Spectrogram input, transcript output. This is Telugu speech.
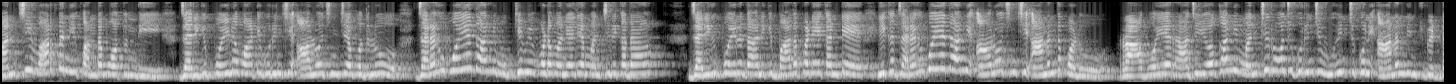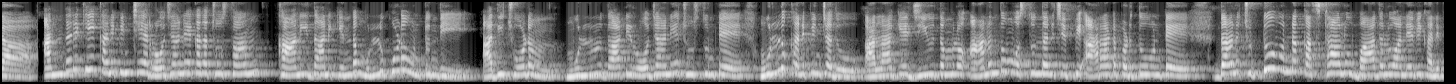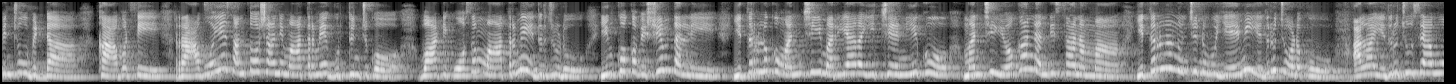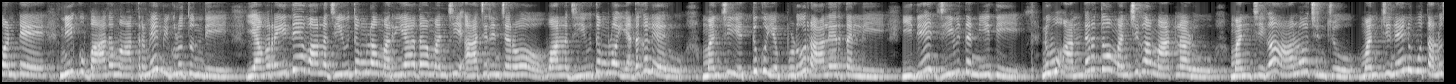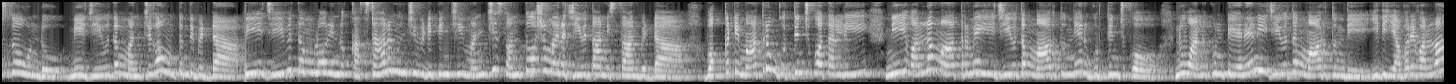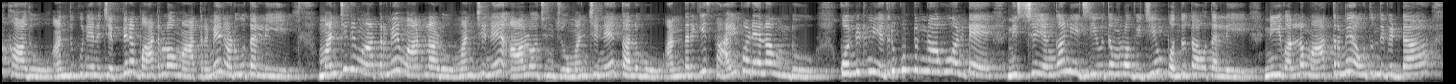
మంచి వార్త నీకు అందబోతుంది. జరిగిపోయిన వాటి గురించి ఆలోచించే బదులు జరగబోయే దాన్ని ముఖ్యం ఇవ్వడం అనేదే మంచిది కదా. జరిగిపోయిన దానికి బాధపడే కంటే ఇక జరగబోయే దాన్ని ఆలోచించి ఆనందపడు. రాబోయే రాజయోగాన్ని మంచి రోజు గురించి ఊహించుకొని ఆనందించు బిడ్డ. అందరికీ కనిపించే రోజానే కదా చూస్తాం. కానీ దాని కింద ముళ్ళు కూడా ఉంటుంది. అది చూడం ముళ్ళును దాటి రోజానే చూస్తుంటే ముళ్ళు కనిపించదు. అలాగే జీవితంలో ఆనందం వస్తుందని చెప్పి ఆరాటపడుతూ ఉంటే దాని చుట్టూ ఉన్న కష్టాలు బాధలు అనేవి కనిపించవు బిడ్డ. కాబట్టి రాబోయే సంతోషాన్ని మాత్రమే గుర్తుంచుకో. వాటి కోసం మాత్రమే ఎదురుచూడు ఇంకొక విషయం తల్లి ఇతరులకు మంచి మర్యాద ఇచ్చే నీకు మంచి యోగాన్ని అందిస్తానమ్మా. ఇతరుల నుంచి నువ్వు ఏమీ ఎదురు చూడకు. అలా ఎదురు చూశావు అంటే నీకు బాధ మాత్రమే మిగులుతుంది. ఎవరైతే వాళ్ళ జీవితంలో మర్యాద మంచి ఆచరించరో వాళ్ళ జీవితంలో ఎదగలేరు. మంచి ఎత్తుకు ఎప్పుడూ రాలేరు తల్లి. ఇదే జీవిత నీతి. నువ్వు అందరితో మంచిగా మాట్లాడు మంచిగా ఆలోచించు మంచినే నువ్వు తలుస్తూ ఉండు. నీ జీవితం మంచిగా ఉంటుంది బిడ్డ. నీ జీవితంలో నిన్ను కష్టాల నుంచి విడిపించి మంచి సంతోషమైన జీవితాన్ని ఇస్తాను బిడ్డ. ఒకటి మాత్రం గుర్తించుకో తల్లి. నీ వల్ల మాత్రమే ఈ జీవితం మారుతుంది అని గుర్తించుకో. నువ్వు అనుకుంటేనే నీ జీవితం మారుతుంది. ఇది ఎవరి వల్ల కాదు. అందుకు నేను చెప్పిన బాటలో మాత్రమే నడువు తల్లి. మంచిది మాత్రమే మాట్లాడు. మంచినే ఆలోచించు. మంచినే తలువు. అందరికీ సాయపడేలా ఉండు. కొన్నిటిని ఎదుర్కొంటున్నావు అంటే నిశ్చయంగా నీ జీవితంలో విజయం పొందుతావు తల్లి. నీ వల్ల మాత్రమే అవుతుంది బిడ్డ.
